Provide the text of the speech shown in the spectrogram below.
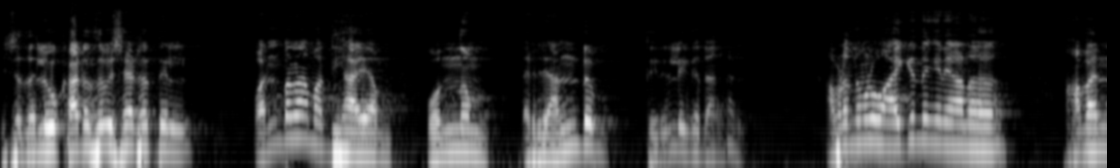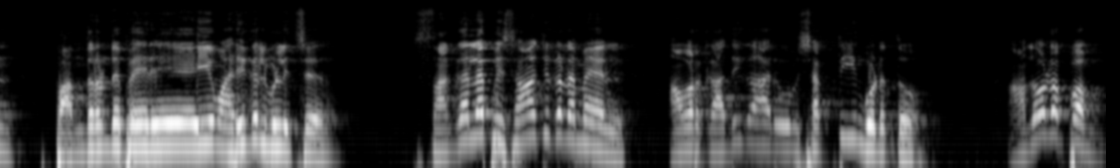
വിശുദ്ധ ലൂക്കാട് സുവിശേഷത്തിൽ ഒൻപതാം അധ്യായം ഒന്നും രണ്ടും തിരുലിഖിതങ്ങൾ. അവിടെ നമ്മൾ വായിക്കുന്നത് എങ്ങനെയാണ്? അവൻ പന്ത്രണ്ട് പേരെയും അരികിൽ വിളിച്ച് സകല പിശാചുകളുടെ മേൽ അവർക്ക് അധികാരവും ശക്തിയും കൊടുത്തു. അതോടൊപ്പം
